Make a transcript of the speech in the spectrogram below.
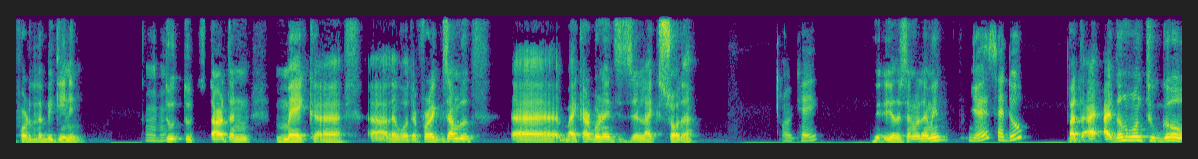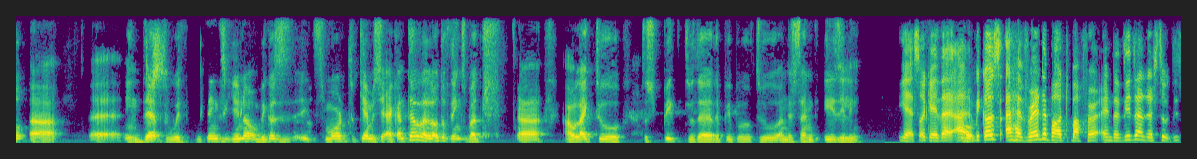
for the beginning Mhm. to, to start and make uh, uh, the water. For example, uh, bicarbonates is uh, like soda. Okay. You you understand what I mean? Yes, I do. But I, I don't want to go uh, uh, in depth with things, you know, because it's more to chemistry. I can tell a lot of things, but uh, I would like to, to speak to the, the people to understand easily. Yes, okay. That, I, because I have read about buffer and I didn't understand this.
